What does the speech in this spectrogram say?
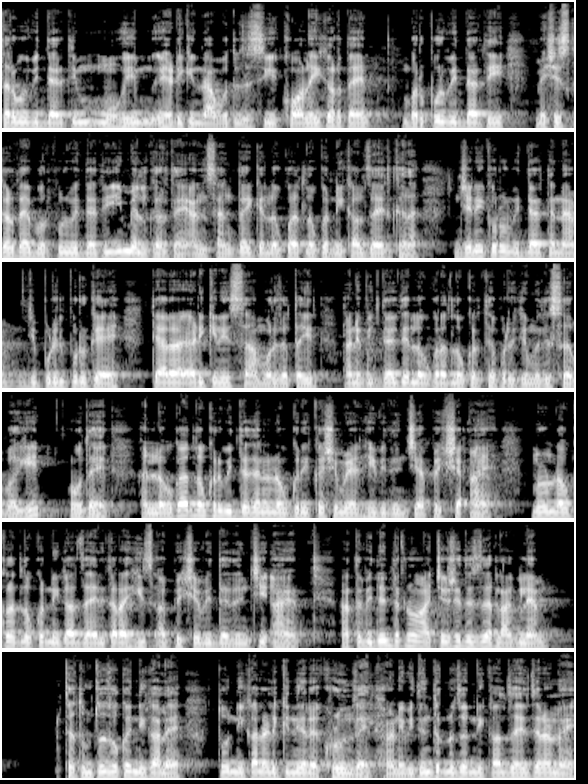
सर्व विद्यार्थी मोहीम या ठिकाणी राबवतो जसे की कॉलही करत आहे भरपूर विद्यार्थी मेसेज करत आहे भरपूर विद्यार्थी ईमेल करत आहे आणि सांगताय की लवकरात लवकर निकाल जाहीर करा. जेणेकरून विद्यार्थ्यांना जी पुढील प्रक्रिया आहे त्याला या ठिकाणी सामोरं जाता येईल आणि विद्यार्थी लवकरात लवकर त्या प्रक्रियेमध्ये सहभागी होता येईल. आणि लवकरात लवकर विद्यार्थ्यांना नोकरी कशी मिळेल ही विद्यांची अपेक्षा आहे. म्हणून लवकरात लवकर निकाल जाहीर करा हीच अपेक्षा विद्यार्थ्यांची आहे. आता विद्यार्थ्यांना आचारसंहिता जर लागल्या तर तुमचा जो काही निकाल आहे तो निकाल अडकीने रखडून जाईल. आणि विद्यार्थ्यांनो जर निकाल जाहीर झाला नाही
